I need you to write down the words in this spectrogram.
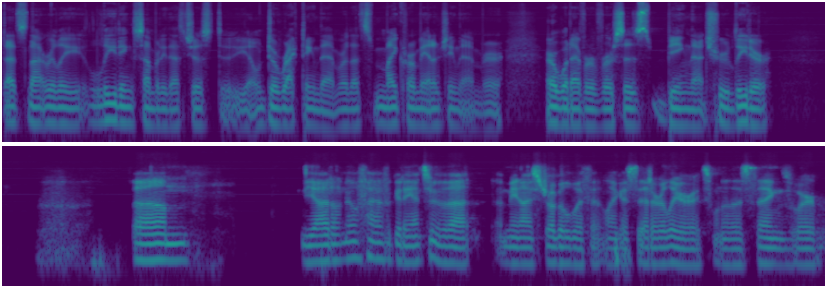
that's not really leading somebody, that's just uh, you know directing them, or that's micromanaging them, or or whatever, versus being that true leader. Um, yeah, I don't know if I have a good answer to that. I mean, I struggle with it. Like I said earlier, it's one of those things where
